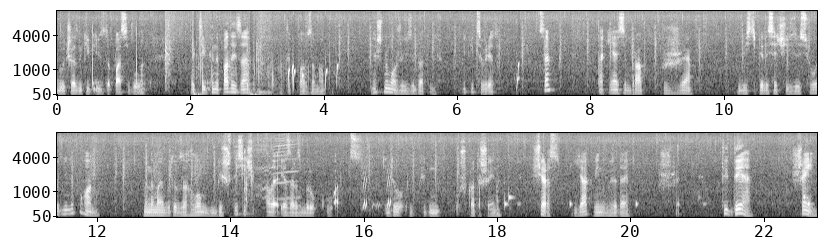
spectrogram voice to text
величезна кількість в запасі була. Як тільки не падай за. Так впав за мапу. Я ж не можу їх зібрати. Який це вряд? Все? Так, я зібрав вже 256 за сьогодні, непогано. У мене має бути взагалом більше тисяч, але я зараз беру кварц. Іду відповідно шукати Шейна. Ще раз, як він виглядає? Ше... Ти де? Шейн.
